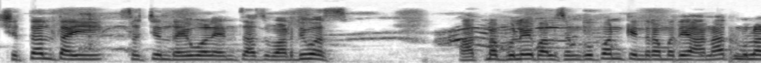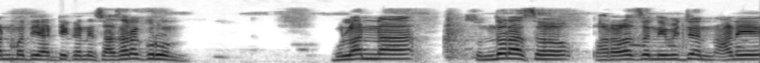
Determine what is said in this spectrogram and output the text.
शीतलताई सचिन दहिवळ यांचा आज वाढदिवस. महात्मा फुले बालसंगोपन केंद्रामध्ये अनाथ मुलांमध्ये या ठिकाणी साजरा करून मुलांना सुंदर असं फराळाचं नियोजन आणि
